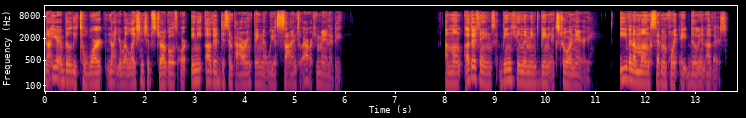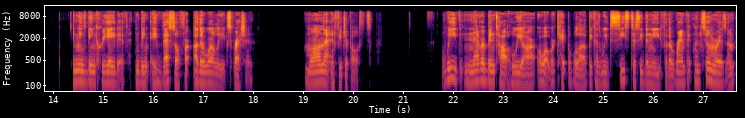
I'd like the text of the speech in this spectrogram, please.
Not your ability to work, not your relationship struggles, or any other disempowering thing that we assign to our humanity. Among other things, being human means being extraordinary, even among 7.8 billion others. It means being creative and being a vessel for otherworldly expression. More on that in future posts we've never been taught who we are or what we're capable of because we've ceased to see the need for the rampant consumerism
